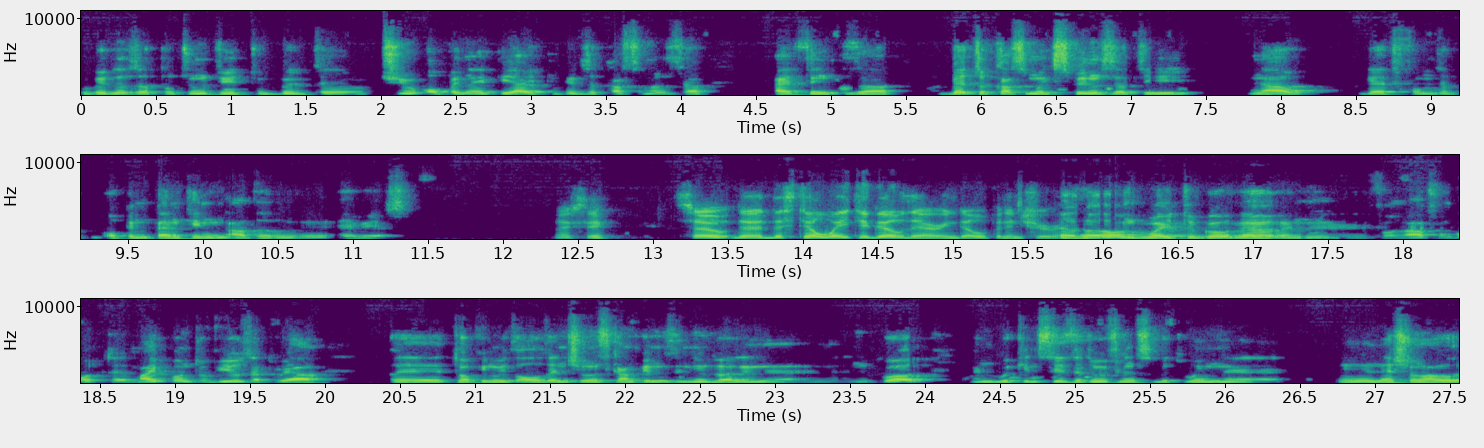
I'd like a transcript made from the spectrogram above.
to give us the opportunity to build a true open API to give the customers, uh, I think, the better customer experience that we now get from the open banking in other uh, areas. I see. So the, there's still way to go there in the open insurance. There's a long way to go there, and uh, for now, from what uh, my point of view is that we are uh, talking with all the insurance companies in Israel and, uh, and abroad, and we can see the difference between uh, uh, national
